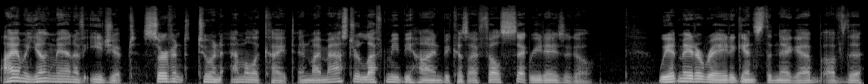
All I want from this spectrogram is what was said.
I am a young man of Egypt, servant to an Amalekite, and my master left me behind because I fell sick three days ago. We had made a raid against the Negeb of the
